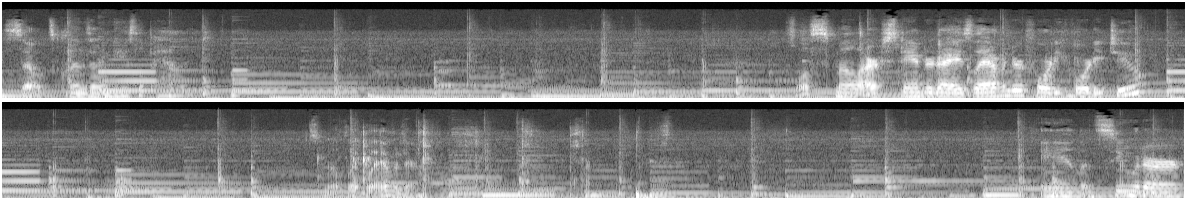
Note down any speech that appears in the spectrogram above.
So let's cleanse our nasal palate. So we'll smell our standardized lavender 4042. Smells like lavender. And let's see what our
